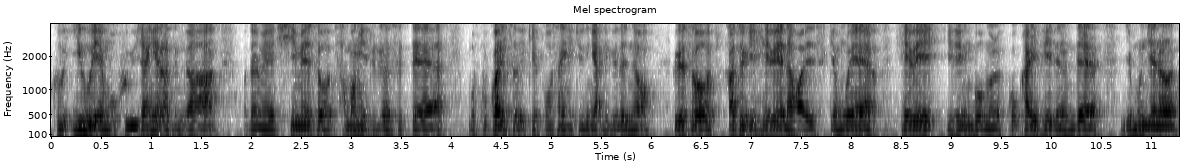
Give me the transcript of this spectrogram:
그 이후에 뭐 후유장이라든가 그다음에 심해서 사망에 이르렀을 때 뭐 국가에서 이렇게 보상해 주는 게 아니거든요. 그래서 가족이 해외에 나와 있을 경우에 해외 여행 보험을 꼭 가입해야 되는데 이제 문제는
